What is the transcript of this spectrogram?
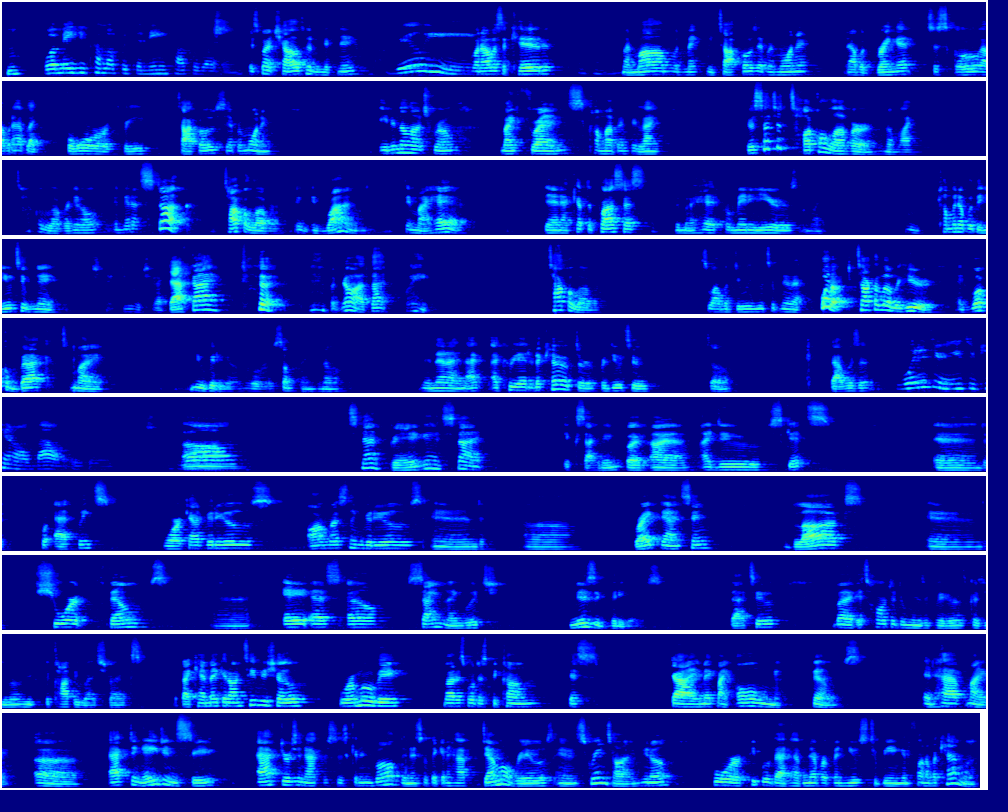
Hmm? What made you come up with the name Taco Lover? It's my childhood nickname. Really? When I was a kid, okay. my mom would make me tacos every morning, and I would bring it to school. I would have like four or three tacos every morning. Eat in the lunchroom. My friends come up and be like, "You're such a taco lover," and I'm like, "Taco lover," you know. And then it stuck. Taco lover. It, it rhymed in my head. Then I kept the process in my head for many years. I'm like, hmm, coming up with a YouTube name. What should I do? Should I that guy? but no, I thought, wait, Taco Lover. So I would do a YouTube name like, what up, Taco Lover here, and welcome back to my new video or something, you know. And then I, I created a character for YouTube. So that was it. What is your YouTube channel about? Is it Um, vlogs? It's not big, it's not exciting, but I, I do skits and for athletes, workout videos, arm wrestling videos, and uh, break dancing, vlogs, and short films, and ASL sign language, music videos. That too. But it's hard to do music videos because you know the copyright strikes. If I can't make it on TV show or a movie, might as well just become this guy and make my own films and have my uh, acting agency actors and actresses get involved in it so they can have demo reels and screen time, you know, for people that have never been used to being in front of a camera.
